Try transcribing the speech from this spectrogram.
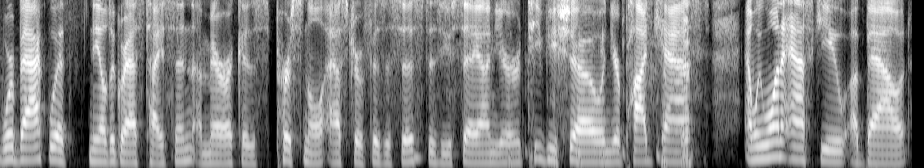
We're back with Neil deGrasse Tyson, America's personal astrophysicist, as you say on your TV show and your podcast. And we want to ask you about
